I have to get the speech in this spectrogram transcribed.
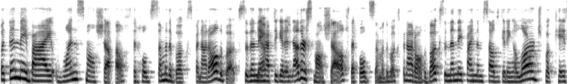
But then they buy one small shelf that holds some of the books, but not all the books. So then they Yep. have to get another small shelf that holds some of the books, but not all the books. And then they find themselves getting a large bookcase.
